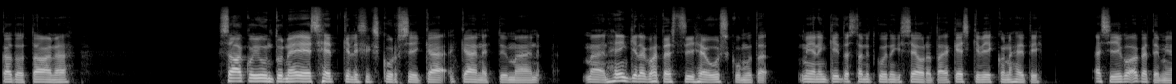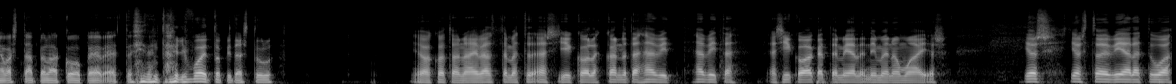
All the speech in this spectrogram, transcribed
katsotaan, saako Juntunen edes hetkelliseksi kurssiin käännettyä. Mä en, mä en henkilökohtaisesti siihen usko, mutta mielenkiintoista nyt kuitenkin seurata. Ja keskiviikkona heti SJK Akatemia vastaan pelaa KPV, että siitä ainakin voitto pitäisi tulla. Joo, kotona ei välttämättä SJKlle kannata hävitä, hävitä SJK Akatemialle nimenomaan, jos, jos, jos toi vielä tuo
